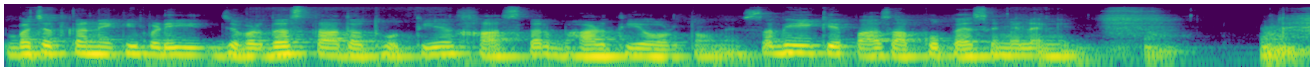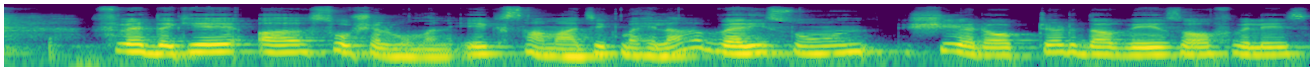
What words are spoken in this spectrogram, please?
बचत करने की बड़ी ज़बरदस्त आदत होती है ख़ासकर भारतीय औरतों में। सभी के पास आपको पैसे मिलेंगे। फिर देखिए अ सोशल वुमन एक सामाजिक महिला very soon she adopted the ways of village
